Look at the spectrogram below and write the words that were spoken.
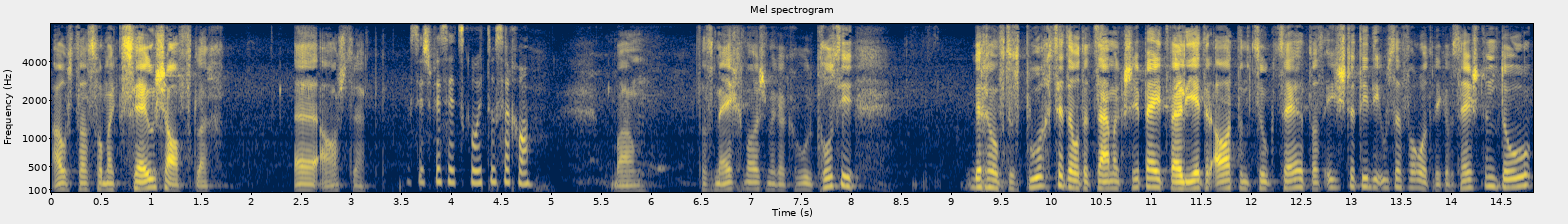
als das, was man gesellschaftlich äh, anstrebt. Es ist bis jetzt gut rausgekommen. Wow, das merkt man, ist mega cool. Kusi, wir können auf das Buch sehen, das ihr zusammen geschrieben habt, weil jeder Atemzug zählt. Was ist denn deine Herausforderung? Was hast denn du,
